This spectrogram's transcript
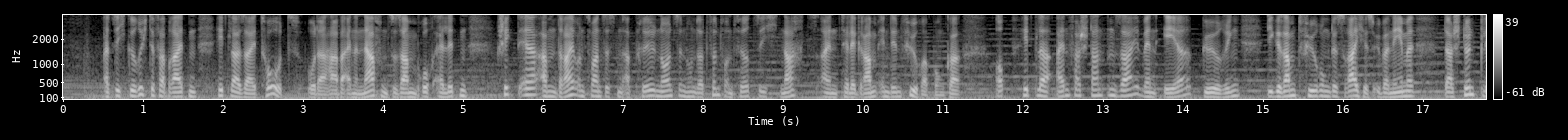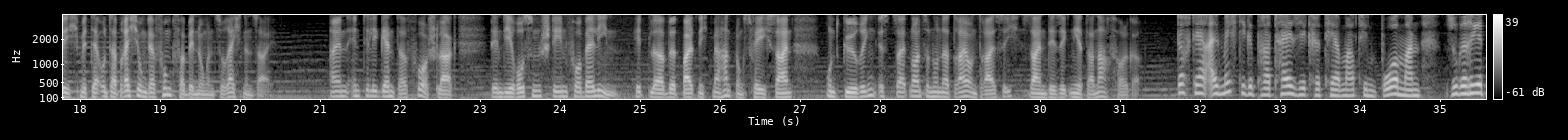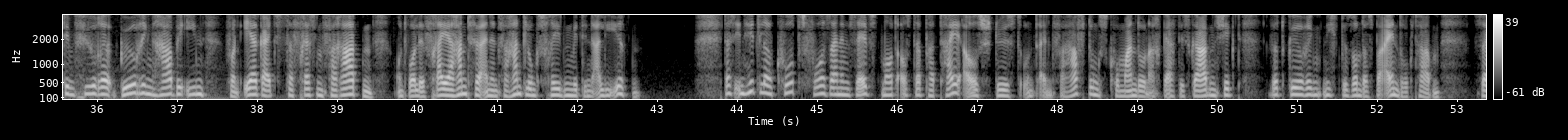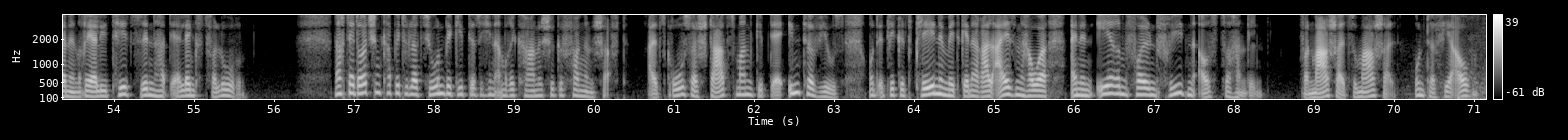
Als sich Gerüchte verbreiten, Hitler sei tot oder habe einen Nervenzusammenbruch erlitten, schickt er am 23. April 1945 nachts ein Telegramm in den Führerbunker, ob Hitler einverstanden sei, wenn er, Göring, die Gesamtführung des Reiches übernehme, da stündlich mit der Unterbrechung der Funkverbindungen zu rechnen sei. Ein intelligenter Vorschlag, denn die Russen stehen vor Berlin. Hitler wird bald nicht mehr handlungsfähig sein und Göring ist seit 1933 sein designierter Nachfolger. Doch der allmächtige Parteisekretär Martin Bormann suggeriert dem Führer, Göring habe ihn von Ehrgeiz zerfressen verraten und wolle freie Hand für einen Verhandlungsfrieden mit den Alliierten. Dass ihn Hitler kurz vor seinem Selbstmord aus der Partei ausstößt und ein Verhaftungskommando nach Berchtesgaden schickt, wird Göring nicht besonders beeindruckt haben. Seinen Realitätssinn hat er längst verloren. Nach der deutschen Kapitulation begibt er sich in amerikanische Gefangenschaft. Als großer Staatsmann gibt er Interviews und entwickelt Pläne mit General Eisenhower, einen ehrenvollen Frieden auszuhandeln. Von Marschall zu Marschall, unter vier Augen.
